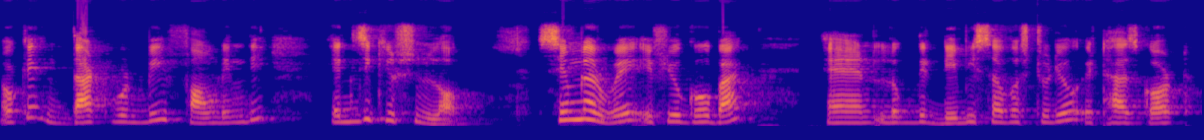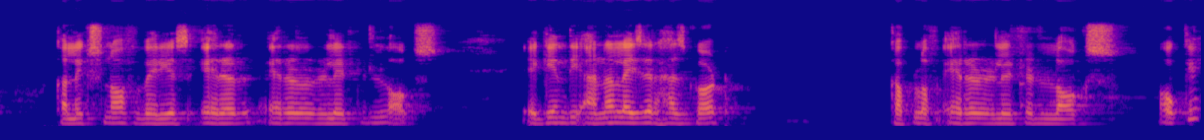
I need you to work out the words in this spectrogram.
Okay, that would be found in the execution log. Similar way, if you go back and look the DB Server Studio, it has got collection of various error error related logs. Again, the analyzer has got a couple of error related logs okay.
